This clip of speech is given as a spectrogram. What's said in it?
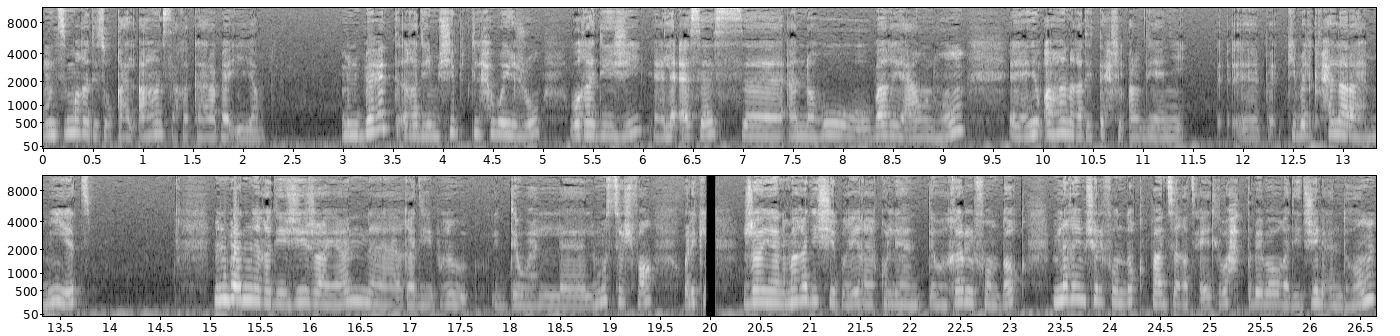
ومن ثم غادي توقع الآهان صعقة كهربائية. من بعد غادي يمشي بدل حوايجو وغادي يجي على أساس آه، أنه باغي يعاونهم. يعني واهان غادي يطيح في الأرض يعني آه، كيبالك بحال راه ميت. من بعد من غادي يجي جايان آه، غادي يبغيو يديوه للمستشفى ولكن جايان ما غاديش يبغي غيقول لها نديوه غير الفندق. ملي غيمشي للفندق بانتي غتعيط لواحد الطبيبة وغادي تجي لعندهم.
